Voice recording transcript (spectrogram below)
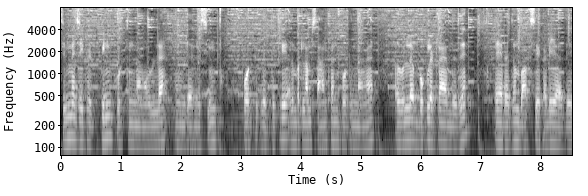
சிம் சீக்ரெட் பின் கொடுத்துருந்தாங்க உள்ளே. இந்த சிம் போட்டுக்கிறதுக்கு. அது மட்டும் இல்லாமல் சாம்சங் போட்டிருந்தாங்க. அது உள்ள புக்லெட்லாம் இருந்தது. வேறு எதுவும் பாக்ஸே கிடையாது.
